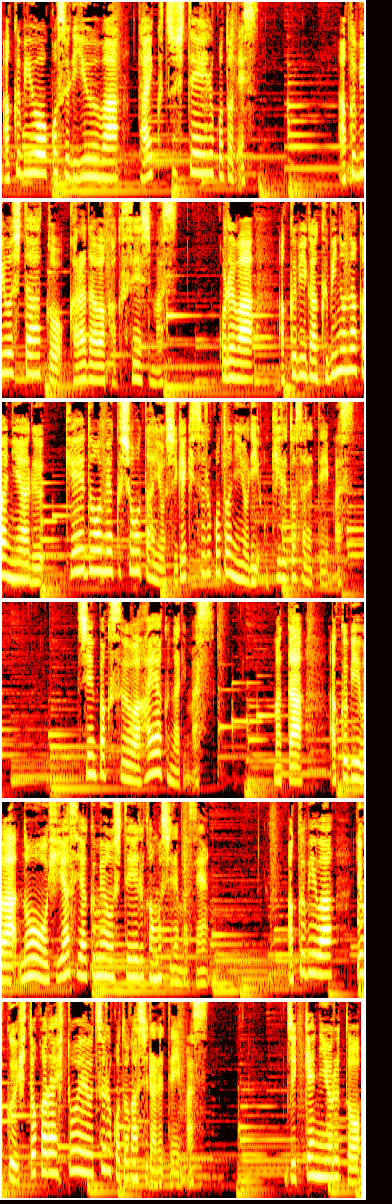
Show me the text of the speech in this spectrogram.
あくびを起こす理由は退屈していることです。あくびをした後体は覚醒します。これはあくびが首の中にある頸動脈小体を刺激することにより起きるとされています。心拍数は速くなります。またあくびは脳を冷やす役目をしているかもしれません。あくびはよく人から人へ移ることが知られています。実験によると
